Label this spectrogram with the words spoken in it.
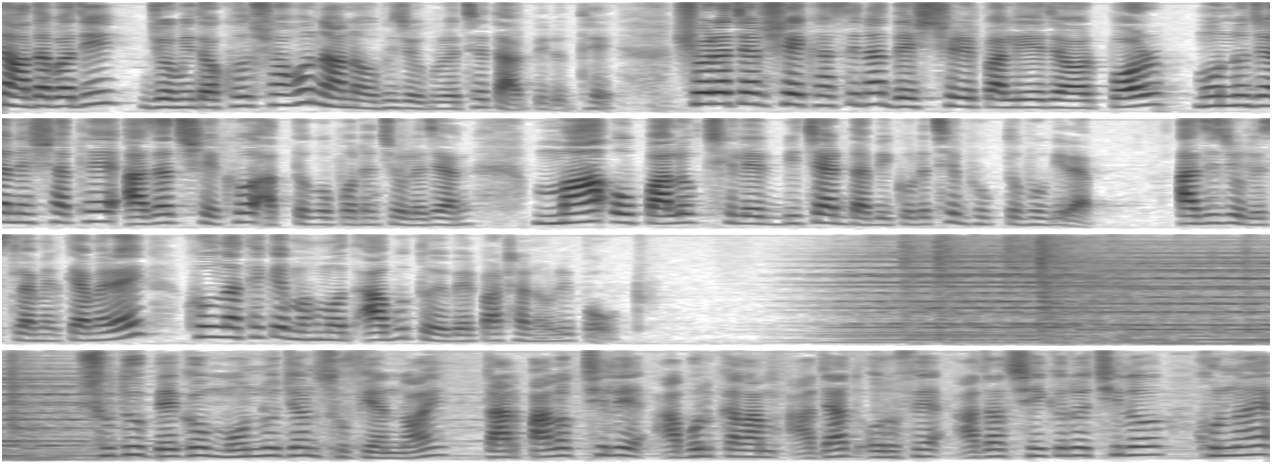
চাঁদাবাজি, জমি দখল সহ নানা অভিযোগ রয়েছে তার বিরুদ্ধে। স্বৈরাচার শেখ হাসিনা দেশ ছেড়ে পালিয়ে যাওয়ার পর মুন্নুজানের সাথে আজাদ শেখও আত্মগোপনে চলে যান। মা ও পালক ছেলের বিচার দাবি করেছে ভুক্তভোগীরা। আজিজুল ইসলামের ক্যামেরায় খুলনা থেকে মোহাম্মদ আবু তোয়েবের পাঠানো রিপোর্ট। শুধু বেগম মন্নুজান সুফিয়ান নয়, তার পালক ছেলে আবুল কালাম আজাদ ওরফে আজাদ শেখেরও ছিল খুলনায়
